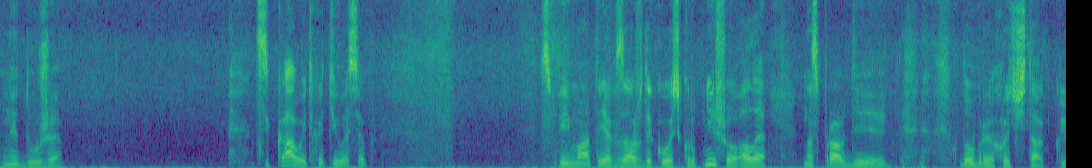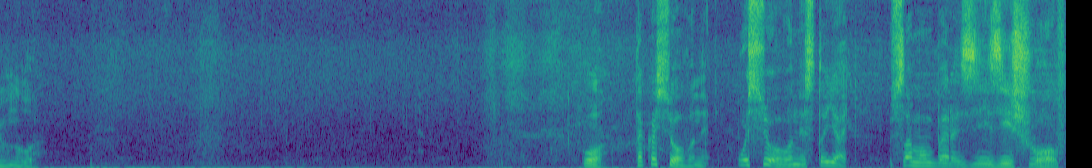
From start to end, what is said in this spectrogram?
не дуже цікавить. Хотілося б спіймати, як завжди, когось крупнішого, але насправді добре хоч так клюнуло. О, так ось вони. Ось вони стоять. В самому березі зійшов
